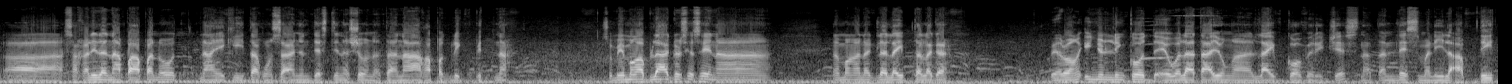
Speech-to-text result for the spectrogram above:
ah, sa kanila napapanood, nakikita kung saan yung destinasyon at ah, nakakapagligpit na. So may mga vloggers kasi na, na mga nagla-live talaga. Pero ang inyong lingkod, eh wala tayong ah, live coverages, not unless Manila update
